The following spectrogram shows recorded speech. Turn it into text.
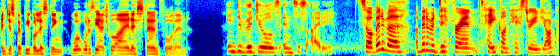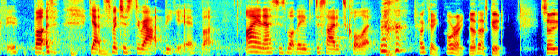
And just for people listening, what, what does the actual INS stand for then? Individuals in society. So a bit of a a bit of a different take on history and geography, but yeah, it hmm. switches throughout the year. But INS is what they've decided to call it. okay, all right. Now that's good. So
